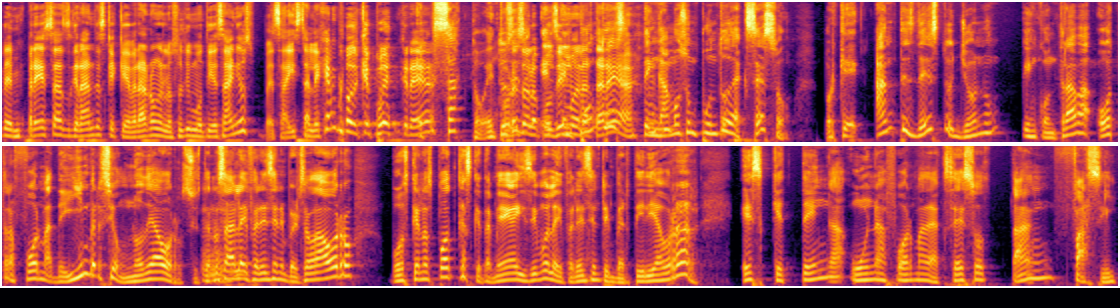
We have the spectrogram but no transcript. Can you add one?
empresas grandes que quebraron en los últimos 10 años. Pues ahí está el ejemplo de que pueden creer. Exacto. Entonces, eso lo el- el pusimos en la tarea. es tengamos un punto de acceso. Porque antes de esto yo no encontraba otra forma de inversión, no de ahorro. Si usted no sabe la diferencia entre inversión y ahorro, busquen los podcasts que también hicimos la diferencia entre invertir y ahorrar. Es que tenga una forma de acceso tan fácil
